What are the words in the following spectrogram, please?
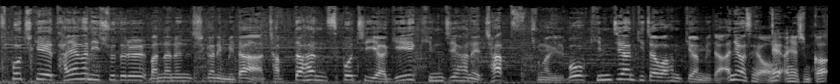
스포츠계의 다양한 이슈들을 만나는 시간입니다. 잡다한 스포츠 이야기 김지한의 잡스 중앙일보 김지한 기자와 함께합니다. 안녕하세요. 네, 안녕하십니까?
